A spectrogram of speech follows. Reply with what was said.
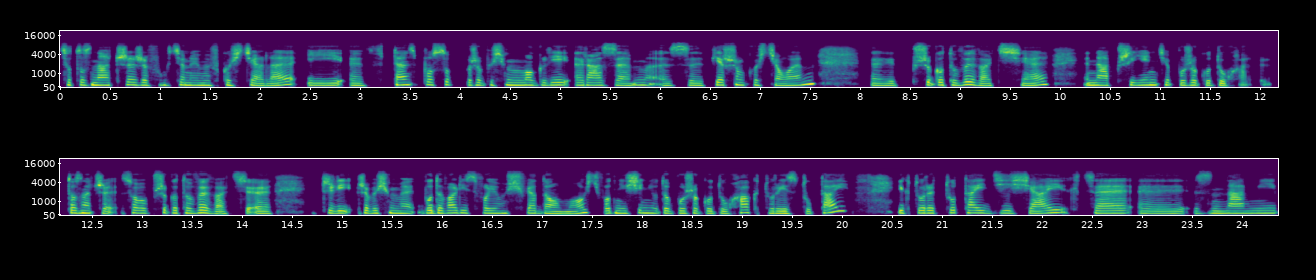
co to znaczy, że funkcjonujemy w kościele i e, w ten sposób, żebyśmy mogli razem z pierwszym kościołem e, przygotowywać się na przyjęcie Bożego Ducha. To znaczy słowo przygotowywać, e, czyli żebyśmy budowali swoją świadomość w odniesieniu do Bożego Ducha, który jest tutaj i który tutaj dzisiaj chce z nami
